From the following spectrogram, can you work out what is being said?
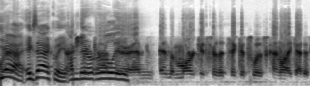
Yeah, exactly. I'm there early. there and and the market for the tickets was kind of like at its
